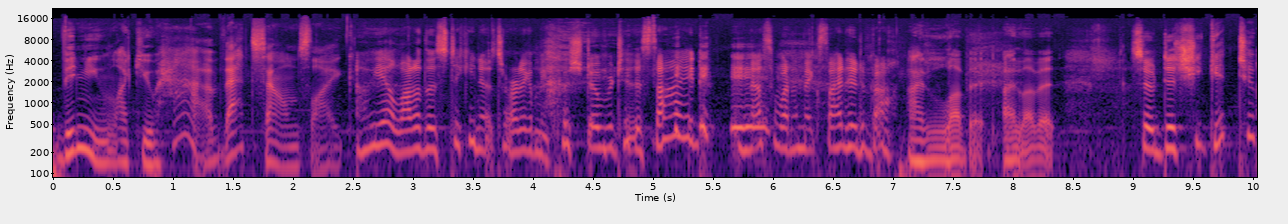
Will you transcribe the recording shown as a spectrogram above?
venue like you have, that sounds like Oh, yeah. A lot of those sticky notes are already going to be pushed over to the side. and that's what I'm excited about. I love it. I love it. So does she get to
